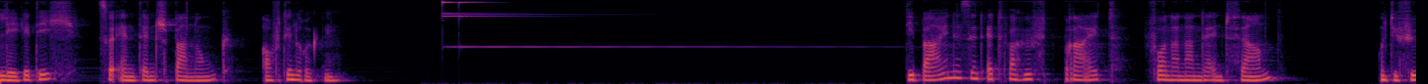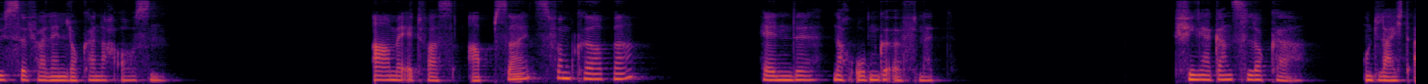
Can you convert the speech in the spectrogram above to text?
Lege dich zur Endentspannung auf den Rücken. Die Beine sind etwa hüftbreit voneinander entfernt und die Füße fallen locker nach außen. Arme etwas abseits vom Körper, Hände nach oben geöffnet. Finger ganz locker und leicht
